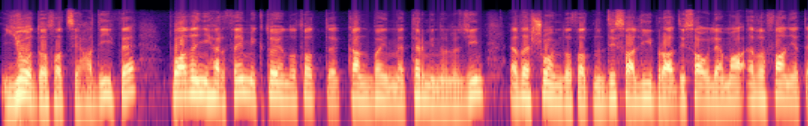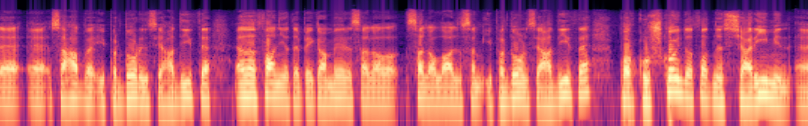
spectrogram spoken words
Jo do thotë si hadithe, po edhe një herë themi këto janë do thotë kanë të bëjnë me terminologjinë, edhe shohim do thotë në disa libra, disa ulema edhe thanjet e, e sahabëve i përdorin si hadithe, edhe thanjet e pejgamberit sallallahu alejhi ve sellem i përdorin si hadithe, por kur shkojnë do thotë në sqarimin e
